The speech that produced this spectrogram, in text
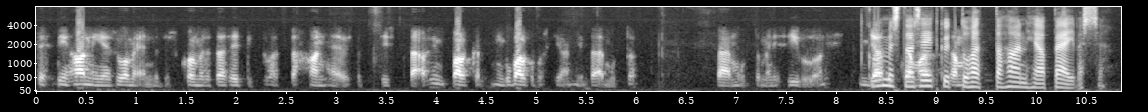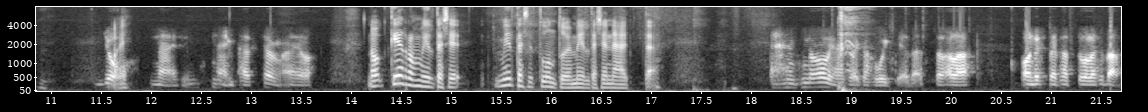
tehtiin hanhien Suomen ennätys 370 000 hanhea, joista siis pääosin palkka, niin kuin valkoposkihanhien päämuutto, päämuutto meni silloin. 370 000 hanhea päivässä? Joo, Vai? näin, näin pääsi käymään, joo. No kerro, miltä se, miltä se tuntuu ja miltä se näyttää? no olihan se aika huikeaa, että onneksi meillä sattuu olla hyvä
